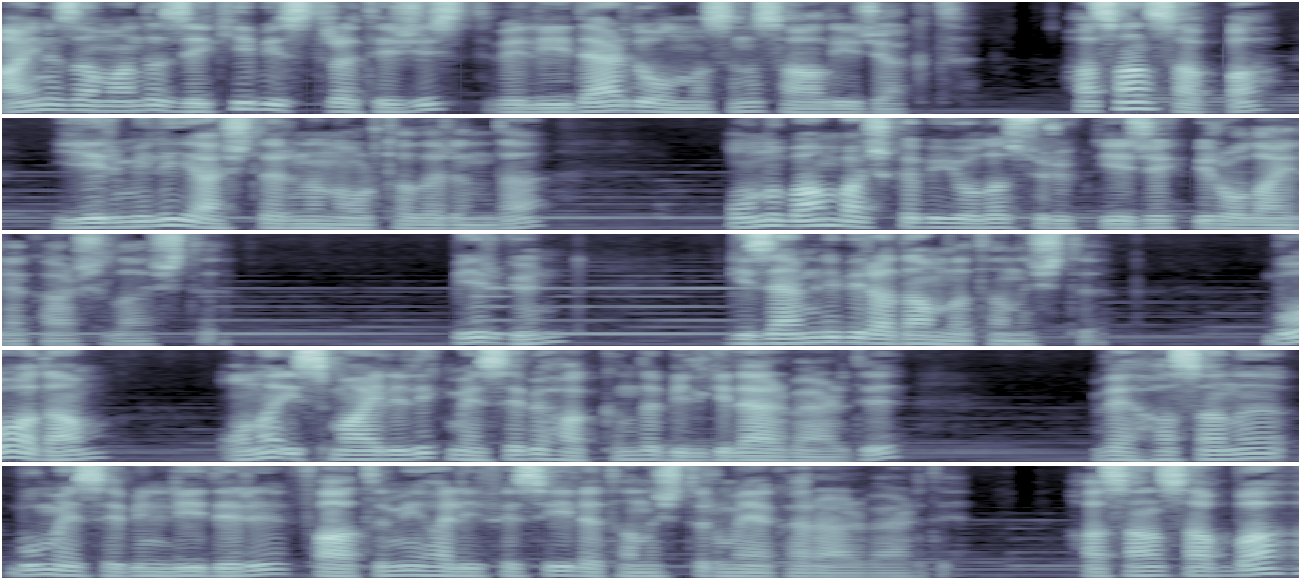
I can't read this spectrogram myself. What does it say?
aynı zamanda zeki bir stratejist ve lider de olmasını sağlayacaktı. Hasan Sabbah 20'li yaşlarının ortalarında onu bambaşka bir yola sürükleyecek bir olayla karşılaştı. Bir gün gizemli bir adamla tanıştı. Bu adam ona İsmaililik mezhebi hakkında bilgiler verdi ve Hasan'ı bu mezhebin lideri Fatımi halifesi ile tanıştırmaya karar verdi. Hasan Sabbah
